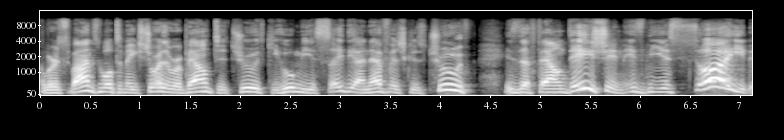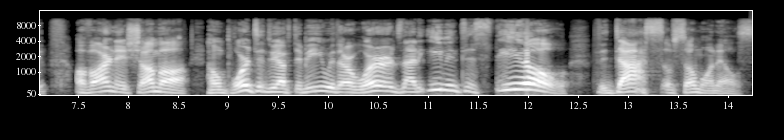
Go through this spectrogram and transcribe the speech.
we're responsible to make sure that we're bound to truth. because truth is the foundation, is the side of our neshama. How important we have to be with our words, not even to steal the das of someone else.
